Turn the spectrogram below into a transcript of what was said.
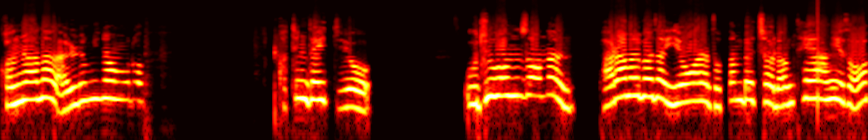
겉면은 알루미늄으로 커팅돼 있지요. 우주범선은 바람을 받아 이용하는 돛담배처럼 태양에서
